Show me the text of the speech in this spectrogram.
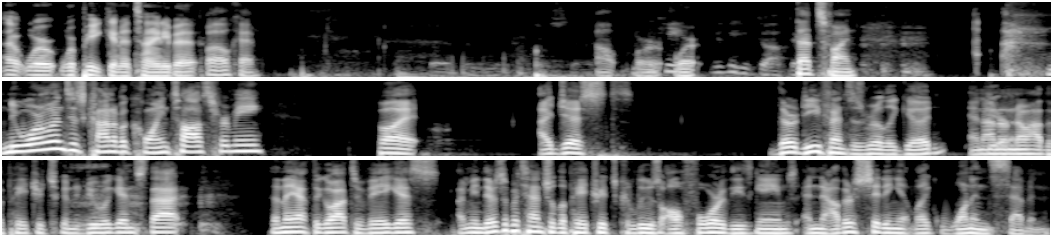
I, uh, we're we're peaking a tiny bit. Oh, okay. Oh, we're, we're, keep talking. That's fine. New Orleans is kind of a coin toss for me, but I just their defense is really good, and I don't know how the Patriots are going to do against that. Then they have to go out to Vegas. I mean, there's a potential the Patriots could lose all four of these games, and now they're sitting at like one and seven.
